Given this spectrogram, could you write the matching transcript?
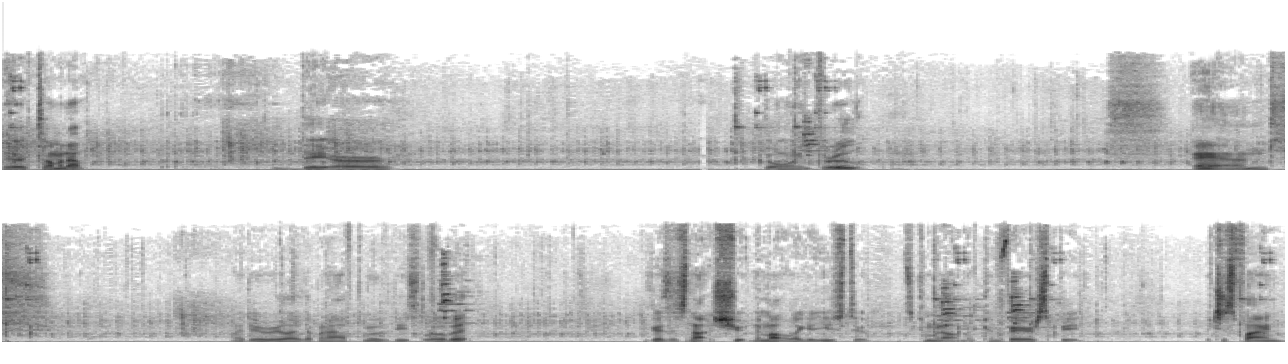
they're coming up. They are going through. And I do realize I'm going to have to move these a little bit because it's not shooting them out like it used to. It's coming out in a conveyor speed, which is fine.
